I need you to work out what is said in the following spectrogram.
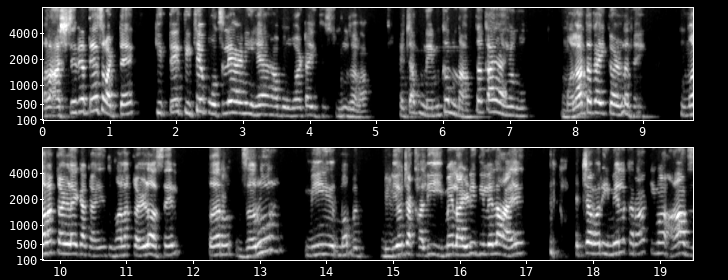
मला आश्चर्य तेच वाटतंय, की ते तिथे पोचले आणि हे हा बोभाटा इथे सुरू झाला. ह्याच्यात नेमकं नातं काय आहे हो? मला तर काही कळलं नाही. तुम्हाला कळलंय का काही? तुम्हाला कळलं असेल तर जरूर मी व्हिडिओच्या खाली ईमेल आयडी दिलेला आहे. त्याच्यावर ईमेल करा किंवा आज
